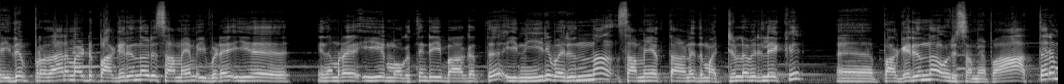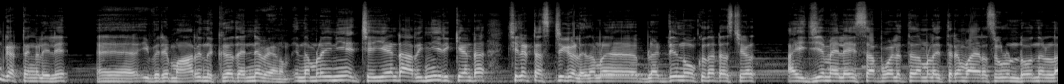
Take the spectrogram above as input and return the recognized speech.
ഇത് പ്രധാനമായിട്ട് പകരുന്ന ഒരു സമയം ഇവിടെ ഈ നമ്മുടെ ഈ മുഖത്തിന്റെ ഈ ഭാഗത്ത് ഈ നീര് വരുന്ന സമയത്താണ് ഇത് മറ്റുള്ളവരിലേക്ക് പകരുന്ന ഒരു സമയം. അപ്പോൾ ആ അത്തരം ഘട്ടങ്ങളിൽ ഇവർ മാറി നിൽക്കുക തന്നെ വേണം. നമ്മൾ ഇനി ചെയ്യേണ്ട അറിഞ്ഞിരിക്കേണ്ട ചില ടെസ്റ്റുകൾ നമ്മൾ ബ്ലഡിൽ നോക്കുന്ന ടെസ്റ്റുകൾ ഐ ജി എം എലൈസ പോലത്തെ നമ്മൾ ഇത്തരം വൈറസുകൾ ഉണ്ടോ എന്നുള്ള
